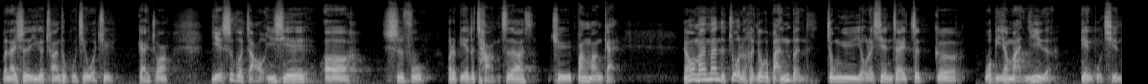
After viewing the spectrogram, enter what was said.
本来是一个传统古琴，我去改装，也试过找一些呃师傅。或者别的厂子啊，去帮忙改，然后慢慢的做了很多个版本，终于有了现在这个我比较满意的电古琴。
